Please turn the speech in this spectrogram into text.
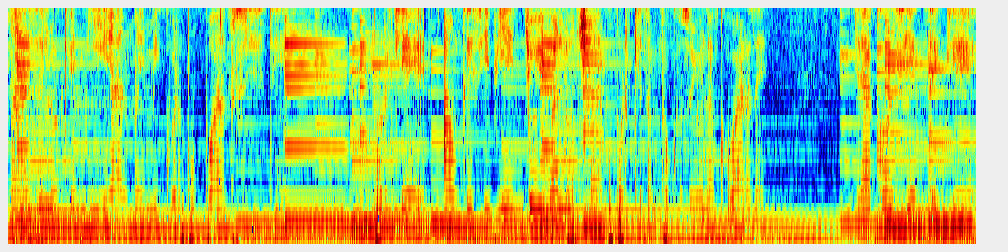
más de lo que mi alma y mi cuerpo puedan resistir. Porque aunque si bien yo iba a luchar, porque tampoco soy una cobarde, era consciente que,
